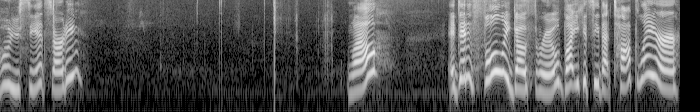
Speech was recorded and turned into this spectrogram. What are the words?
Oh, you see it starting? Well, it didn't fully go through, but you can see that top layer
